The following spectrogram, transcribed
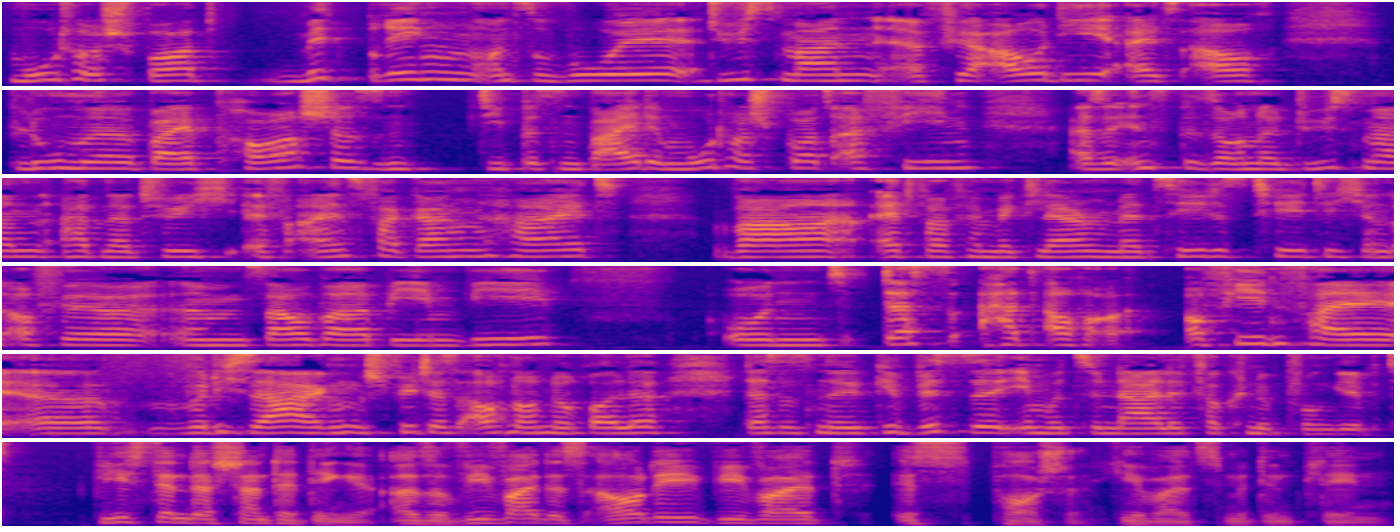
Motorsport mitbringen und sowohl Düßmann äh, für Audi als auch Blume bei Porsche sind die sind beide motorsportaffin. Also insbesondere Düßmann hat natürlich F1-Vergangenheit, war etwa für McLaren, Mercedes tätig und auch für ähm, Sauber BMW. Und das hat auch auf jeden Fall, äh, würde ich sagen, spielt das auch noch eine Rolle, dass es eine gewisse emotionale Verknüpfung gibt. Wie ist denn der Stand der Dinge? Also wie weit ist Audi, wie weit ist Porsche jeweils mit den Plänen?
